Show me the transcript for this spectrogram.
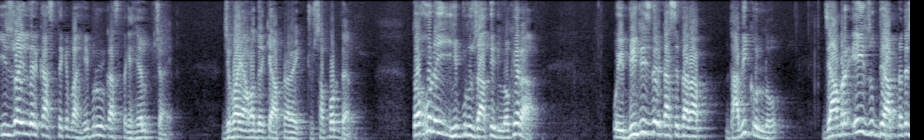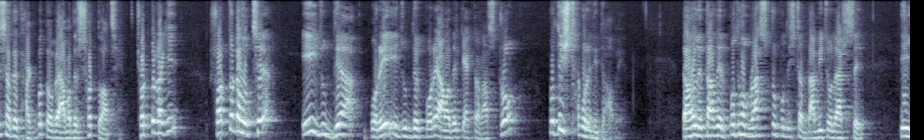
ইসরায়েলদের কাছ থেকে বা হিব্রুর কাছ থেকে হেল্প চায় যে, ভাই, আমাদেরকে আপনারা একটু সাপোর্ট দেন। তখন এই হিব্রু জাতির লোকেরা ওই ব্রিটিশদের কাছে তারা দাবি করল যে আমরা এই যুদ্ধে আপনাদের সাথে থাকব, তবে আমাদের শর্ত আছে। শর্তটা কি? শর্তটা হচ্ছে, এই যুদ্ধে পরে, এই যুদ্ধের পরে আমাদেরকে একটা রাষ্ট্র প্রতিষ্ঠা করে দিতে হবে। তাহলে তাদের প্রথম রাষ্ট্র প্রতিষ্ঠার দাবি চলে আসছে এই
